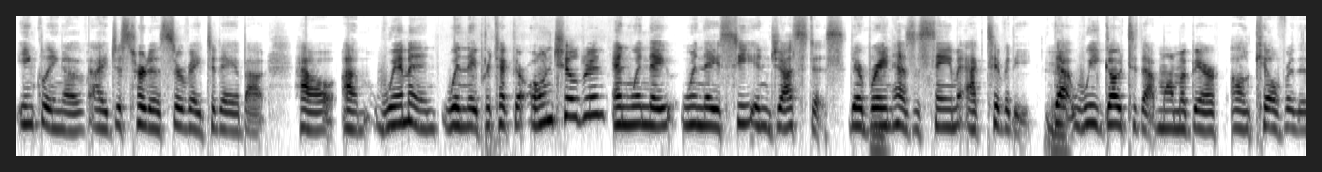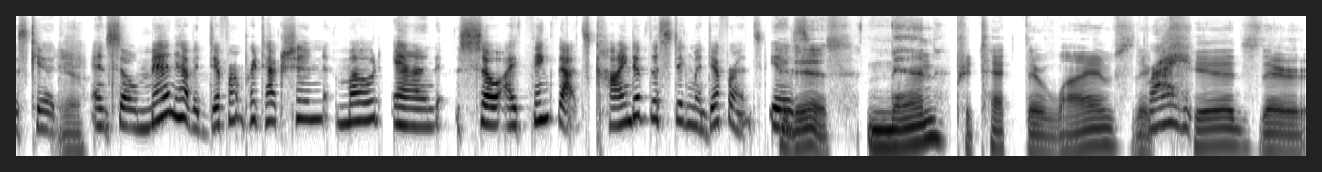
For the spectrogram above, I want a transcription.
inkling of. I just heard a survey today about how um, women, when they protect their own children and when they when they see injustice, their brain has the same activity that we go to that mama bear. I'll kill for this kid. Yeah. And so men have a different protection mode, and so I think that's kind of the stigma difference. Is it is men protect their wives their Right. kids their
